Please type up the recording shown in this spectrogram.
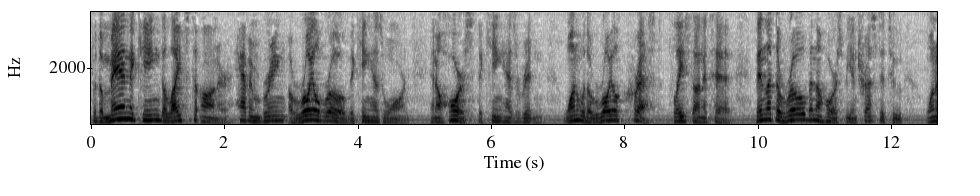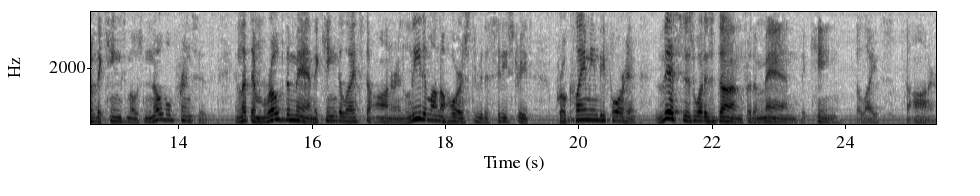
For the man the king delights to honor, have him bring a royal robe the king has worn, and a horse the king has ridden, one with a royal crest placed on its head. Then let the robe and the horse be entrusted to one of the king's most noble princes, and let them robe the man the king delights to honor, and lead him on the horse through the city streets, proclaiming before him, this is what is done for the man the king delights to honor.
